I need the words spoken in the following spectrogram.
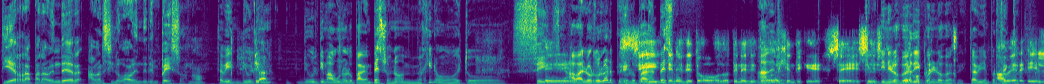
tierra para vender, a ver si lo va a vender en pesos, ¿no? Está bien, de última, Claro. de última uno lo paga en pesos, ¿no? Me imagino esto Sí, Eh, a valor dólar, pero lo Sí, paga en pesos. tenés de todo, tenés de todo. Ah, de Hay todo. gente que, sí, sí. Que tiene los verdes y pone los verdes. Está bien, A perfecto. ver, el,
